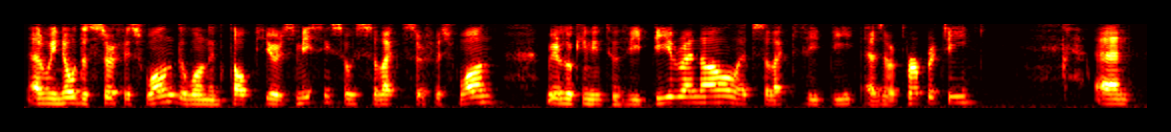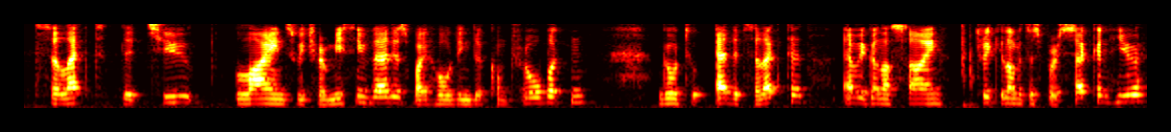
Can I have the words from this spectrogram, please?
And we know the surface 1, the one in top here is missing, so we select surface 1. We're looking into VP right now. Let's select VP as our property. And select the two lines which are missing values by holding the control button. Go to edit selected and we're going to assign 3 kilometers per second here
